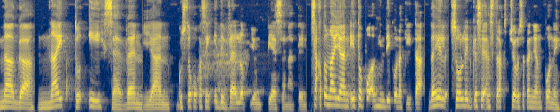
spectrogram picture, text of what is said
nag ah, knight to e7. Yan. Gusto ko kasing i-develop yung pyesa natin. Sa katunayan, ito po ang hindi ko nakita. Dahil solid kasi ang structure sa kanyang pawn eh.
